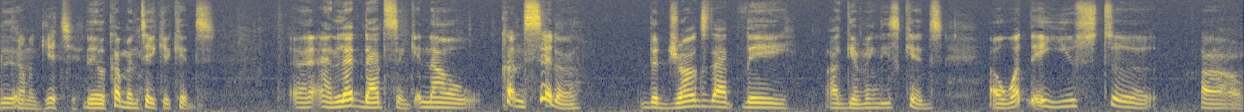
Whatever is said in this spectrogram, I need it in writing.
They'll the- come and get you. they'll come and take your kids. Uh, and let that sink in. Now, consider the drugs that they are giving these kids are what they used to um,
